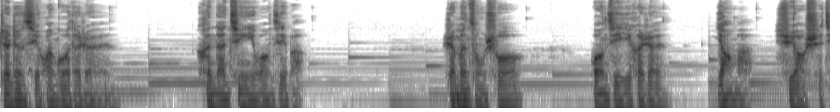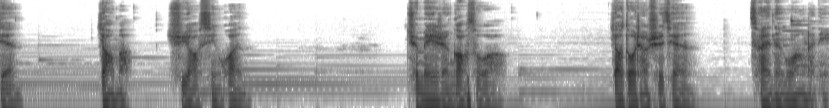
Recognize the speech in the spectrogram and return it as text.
真正喜欢过的人，很难轻易忘记吧？人们总说。忘记一个人，要么需要时间，要么需要新欢，却没人告诉我，要多长时间才能忘了你？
